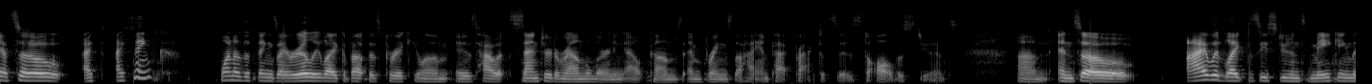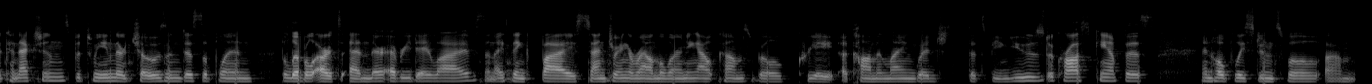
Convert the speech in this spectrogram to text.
Yeah, so I, I think one of the things I really like about this curriculum is how it's centered around the learning outcomes and brings the high impact practices to all the students. Um, and so I would like to see students making the connections between their chosen discipline, the liberal arts, and their everyday lives. And I think by centering around the learning outcomes, we'll create a common language that's being used across campus. And hopefully, students will um,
